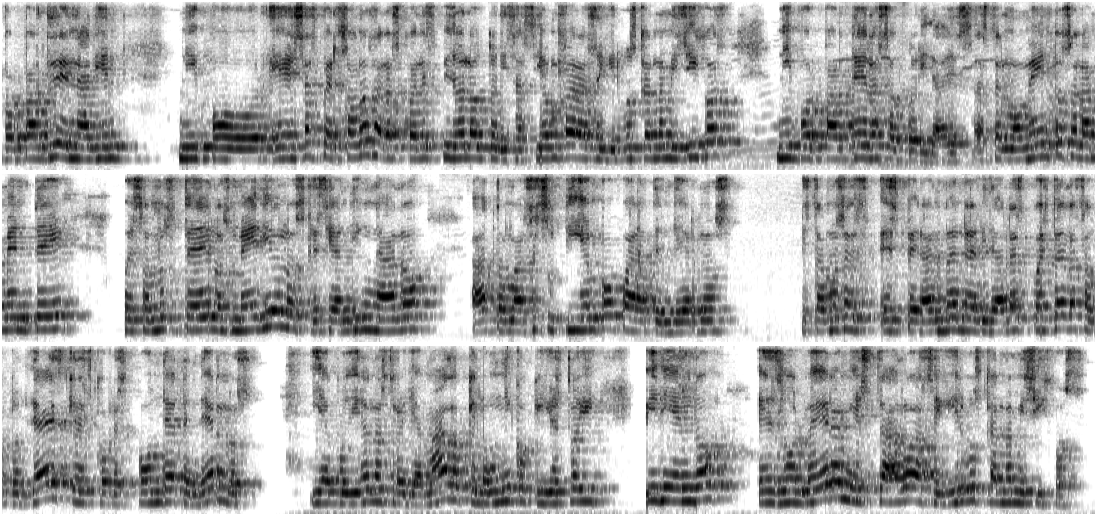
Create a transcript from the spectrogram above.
por parte de nadie, ni por esas personas a las cuales pido la autorización para seguir buscando a mis hijos, ni por parte de las autoridades. Hasta el momento solamente pues son ustedes los medios los que se han dignado a tomarse su tiempo para atendernos. Estamos esperando en realidad respuesta de las autoridades que les corresponde atendernos y acudir a nuestro llamado, que lo único que yo estoy pidiendo es volver a mi estado a seguir buscando a mis hijos.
